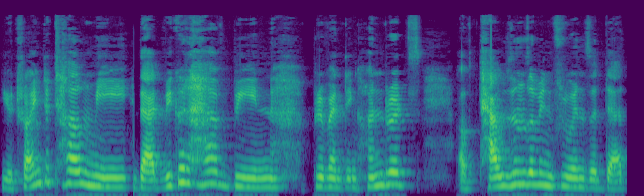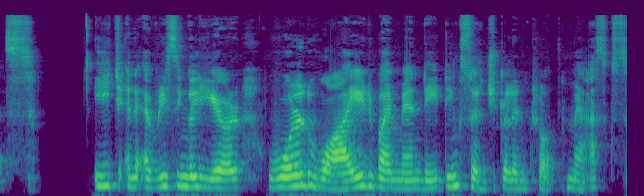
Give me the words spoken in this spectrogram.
you're trying to tell me that we could have been preventing hundreds of thousands of influenza deaths each and every single year worldwide by mandating surgical and cloth masks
